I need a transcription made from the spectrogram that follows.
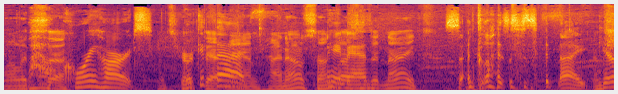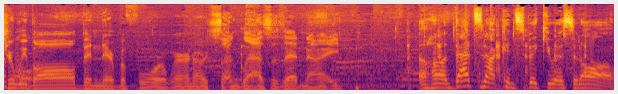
Well, it's, wow, uh, Corey Hart. Let's hurt Look at that, that. man. I know. Sunglasses man. at night. Sunglasses at night. I'm sure we've all been there before, wearing our sunglasses at night. Uh-huh. That's not conspicuous at all.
